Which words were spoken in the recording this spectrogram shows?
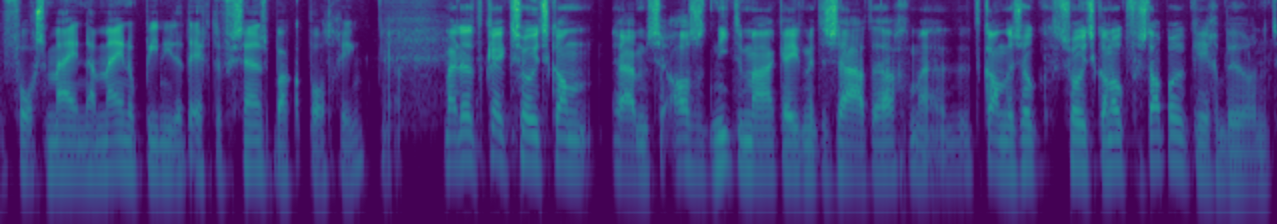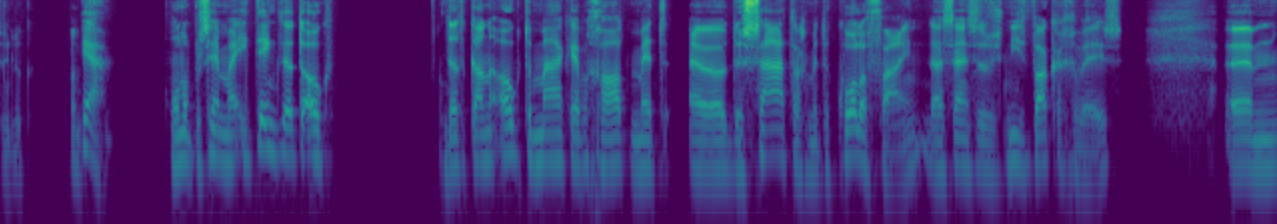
volgens mij, naar mijn opinie, dat echt de versnellingsbak kapot ging. Maar dat, kijk, zoiets kan, ja, als het niet te maken heeft met de zaterdag, maar het kan dus ook, zoiets kan ook Verstappen een keer gebeuren natuurlijk. 100%. Maar ik denk dat ook. Dat kan ook te maken hebben gehad met eh, de zaterdag, met de qualifying. Daar zijn ze dus niet wakker geweest. Ehm,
